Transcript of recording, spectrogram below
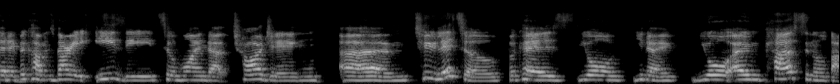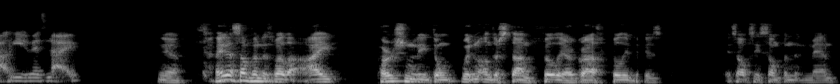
that it becomes very easy to wind up charging um, too little because your you know your own personal value is low. Yeah, I think that's something as well that I personally don't wouldn't understand fully or grasp fully because it's obviously something that men,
